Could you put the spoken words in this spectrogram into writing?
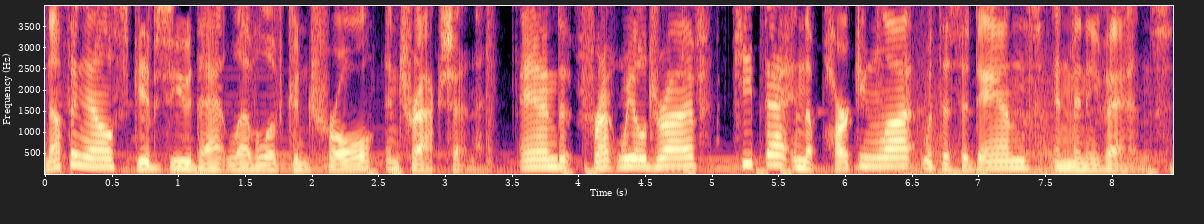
Nothing else gives you that level of control and traction. And front wheel drive? Keep that in the parking lot with the sedans and minivans.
